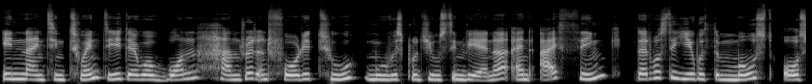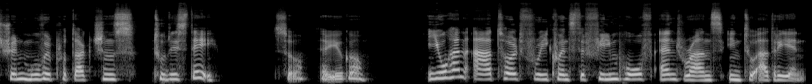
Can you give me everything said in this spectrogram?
In 1920, there were 142 movies produced in Vienna, and I think that was the year with the most Austrian movie productions to this day. So, there you go. Johann Arthold frequents the Filmhof and runs into Adrienne.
